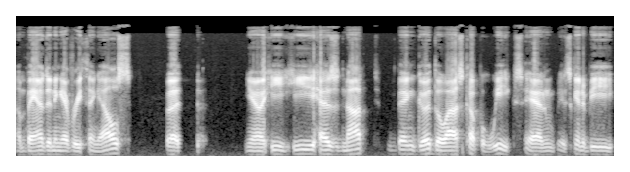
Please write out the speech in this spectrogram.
abandoning everything else. But you know, he he has not been good the last couple of weeks, and it's going to be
